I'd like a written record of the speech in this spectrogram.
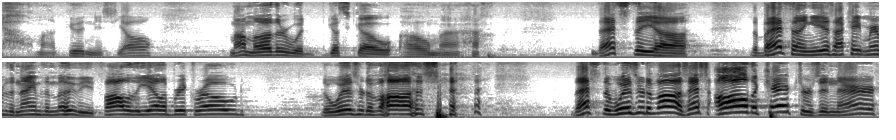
Oh my goodness, y'all my mother would just go, "Oh my." That's the uh, the bad thing is I can't remember the name of the movie. Follow the Yellow Brick Road, The Wizard of Oz. That's the Wizard of Oz. That's all the characters in there.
